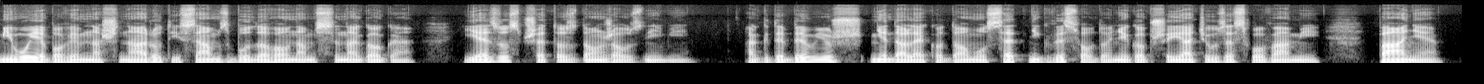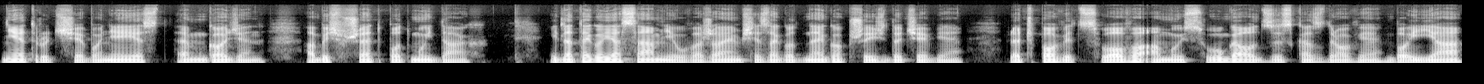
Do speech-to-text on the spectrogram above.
Miłuje bowiem nasz naród i sam zbudował nam synagogę. Jezus przeto zdążał z nimi. A gdy był już niedaleko domu, setnik wysłał do niego przyjaciół ze słowami: Panie, nie trudź się, bo nie jestem godzien, abyś wszedł pod mój dach. I dlatego ja sam nie uważałem się za godnego przyjść do ciebie Lecz powiedz słowo, a mój sługa odzyska zdrowie, bo i ja,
